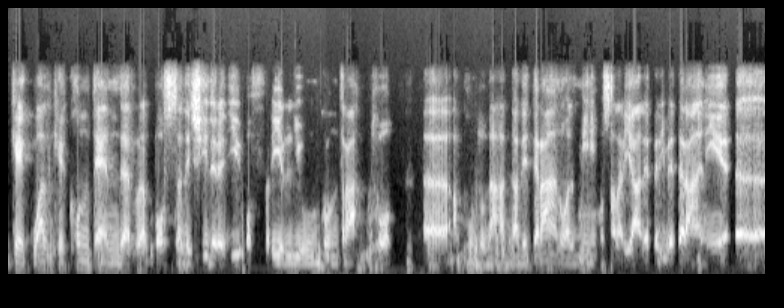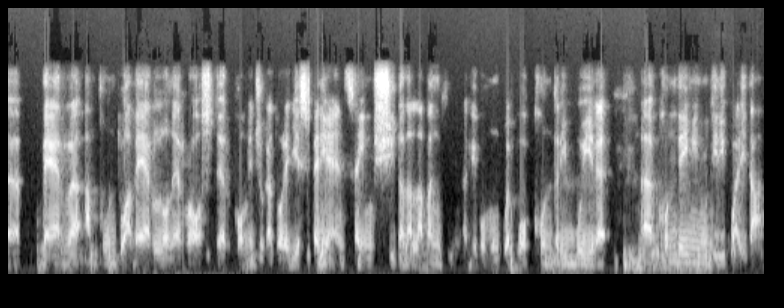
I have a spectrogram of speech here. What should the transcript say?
che qualche contender possa decidere di offrirgli un contratto eh, appunto da, da, veterano al minimo salariale per i veterani eh, per appunto averlo nel roster come giocatore di esperienza in uscita dalla panchina che comunque può contribuire uh, con dei minuti di qualità.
